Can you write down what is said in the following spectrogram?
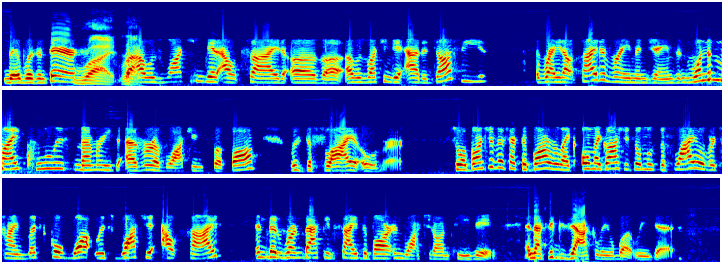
It wasn't there, Right, Right. But. I was watching it outside of. Uh, I was watching it at a Duffy's, right outside of Raymond James, and one of my coolest memories ever of watching football was the flyover. So a bunch of us at the bar were like, "Oh my gosh, it's almost the flyover time. Let's go wa- let's watch it outside and then run back inside the bar and watch it on TV." And that's exactly what we did.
